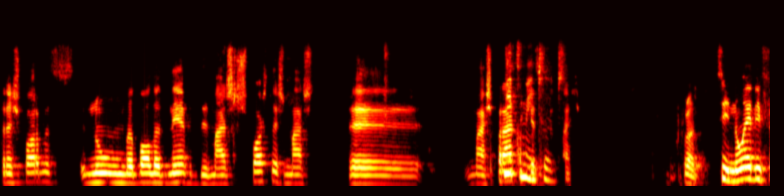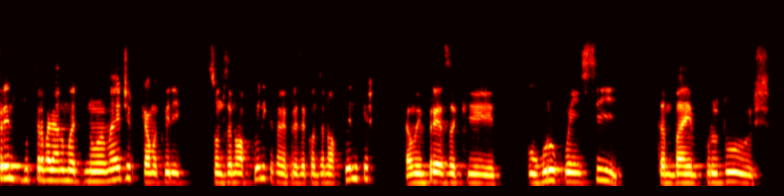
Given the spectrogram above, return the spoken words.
transforma-se numa bola de neve de mais respostas, mais, eh, mais práticas. mais. Pronto. Sim, não é diferente do que trabalhar numa, numa major, que é uma clínica, são 19 clínicas, é uma empresa com 19 clínicas, é uma empresa que o grupo em si também produz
